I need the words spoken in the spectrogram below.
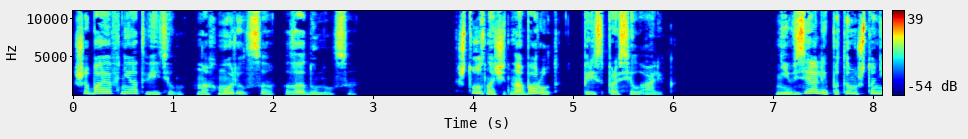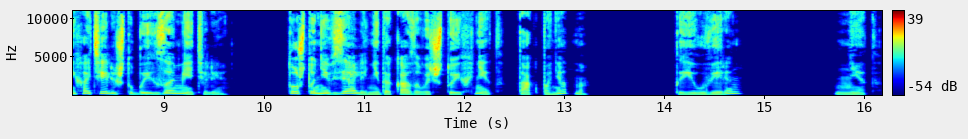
Шибаев не ответил, нахмурился, задумался. Что значит наоборот? Переспросил Алик. Не взяли, потому что не хотели, чтобы их заметили. То, что не взяли, не доказывает, что их нет. Так, понятно? Ты уверен? Нет.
